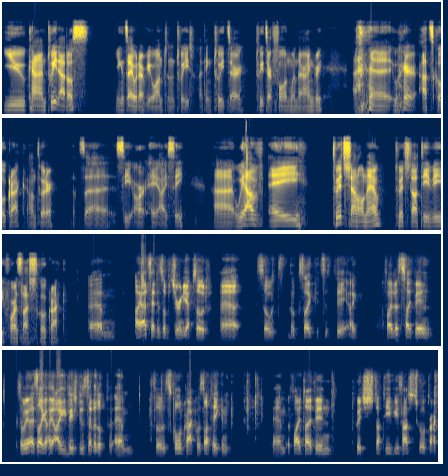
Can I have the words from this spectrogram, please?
You can tweet at us. You can say whatever you want in a tweet. I think tweets are tweets are fun when they're angry. we're at Skullcraic on Twitter. That's uh, C R A I C. Uh, we have a Twitch channel now, twitch.tv forward slash Skullcraic. Um, I had set this up during the episode, uh, so it looks like it's a thing. I, if I just type in, so it's like I, I literally just set it up. Um, so Skullcraic was not taken. Um, if I type in twitch.tv slash Skullcraic,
